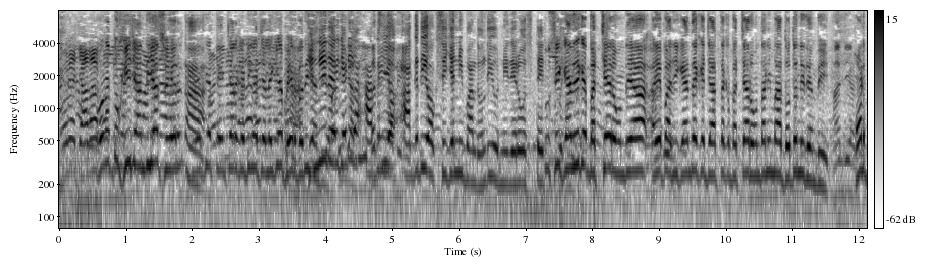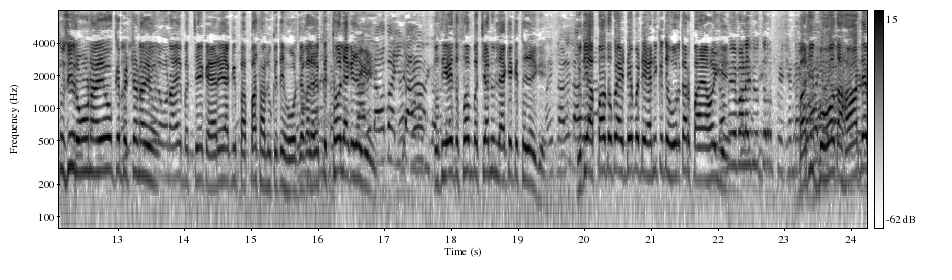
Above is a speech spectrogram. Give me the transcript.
ਉਹ ਤਾਂ ਦੁਖੀ ਜਾਂਦੀ ਆ ਸਵੇਰ ਸਵੇਰ ਦੀਆਂ ਤਿੰਨ ਚਾਰ ਗੱਡੀਆਂ ਚਲੇ ਗਈਆਂ ਫੇਰ ਵਧੀ ਜਿੰਨੀ ਜਾਂਦੀ ਦੇਰ ਜਿਹੜੀ ਅੱਗ ਦੀ ਅੱਗ ਦੀ ਆਕਸੀਜਨ ਨਹੀਂ ਬੰਦ ਹੁੰਦੀ ਉਨੀ ਦੇਰ ਉਸ ਤੇ ਤੁਸੀਂ ਕਹਿੰਦੇ ਕਿ ਬੱਚੇ ਰੋਂਦੇ ਆ ਇਹ ਭਾਜੀ ਕਹਿੰਦੇ ਕਿ ਜਦ ਤੱਕ ਬੱਚਾ ਰੋਂਦਾ ਨਹੀਂ ਮਾਂ ਦੁੱਧ ਨਹੀਂ ਦਿੰਦੀ। ਹੁਣ ਤੁਸੀਂ ਰੋਣ ਆਏ ਹੋ ਕਿ ਪਿੱਟਣ ਆਏ ਹੋ? ਹੁਣ ਆਏ ਬੱਚੇ ਕਹਿ ਰਹੇ ਆ ਕਿ ਪਾਪਾ ਸਾਨੂੰ ਕਿਤੇ ਹੋਰ ਜਗ੍ਹਾ ਲੈ ਜਾਓ ਕਿੱਥੋਂ ਲੈ ਕੇ ਜਾਈਏ? ਤੁਸੀਂ ਇਹ ਦੱਸੋ ਬੱਚਿਆਂ ਨੂੰ ਲੈ ਕੇ ਕਿੱਥੇ ਜਾਈਏ? ਕਿਉਂਕਿ ਆਪਾਂ ਤਾਂ ਕੋਈ ਐਡੇ ਵੱਡੇ ਹੈ ਨਹੀਂ ਕਿਤੇ ਹੋਰ ਘਰ ਪਾਇਆ ਹੋਈਏ। ਵਾਲੇ ਵੀ ਉਧਰ ਪੇਸ਼ੈਂਟ ਬਾਜੀ ਬਹੁਤ ਹਾਰਟ ਦੇ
